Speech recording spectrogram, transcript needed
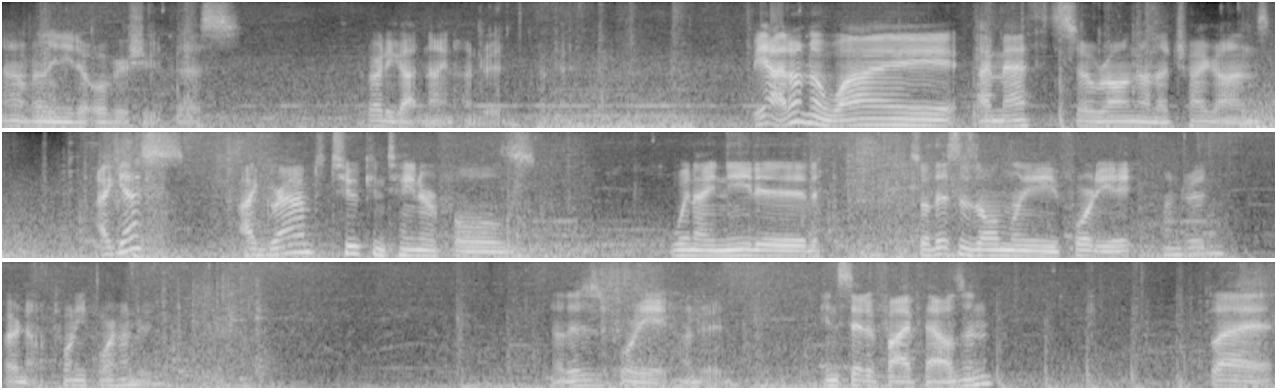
I don't really need to overshoot this. I've already got 900. Okay. But yeah, I don't know why I mathed so wrong on the Trigons. I guess I grabbed two containerfuls when I needed... So this is only 4,800? Or no, 2,400? No, this is 4,800 instead of 5,000. But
